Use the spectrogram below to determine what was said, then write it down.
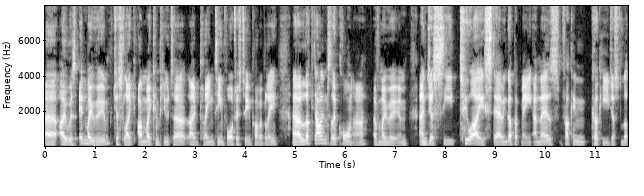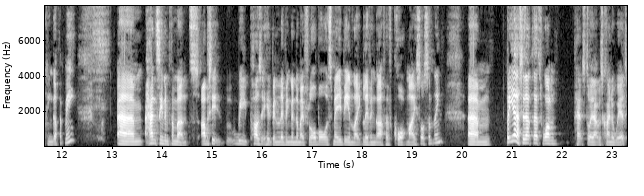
Uh i was in my room just like on my computer like playing team fortress 2 probably and i look down into the corner of my room and just see two eyes staring up at me and there's fucking cookie just looking up at me. Um hadn't seen him for months. Obviously we posit he'd been living under my floorboards maybe and like living off of court mice or something. Um but yeah so that that's one pet story that was kind of weird.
